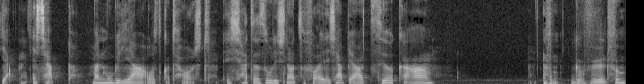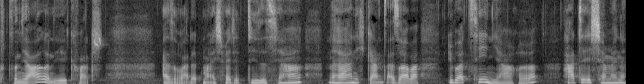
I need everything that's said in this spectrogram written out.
ja, ich habe mein Mobiliar ausgetauscht. Ich hatte so die Schnauze voll. Ich habe ja circa gefühlt 15 Jahre. Nee, Quatsch. Also wartet mal, ich werde jetzt dieses Jahr, naja, nicht ganz, also aber über 10 Jahre hatte ich ja meine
